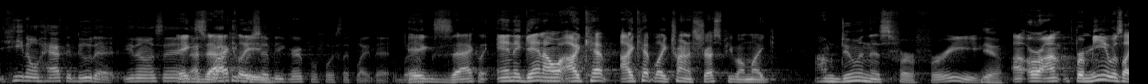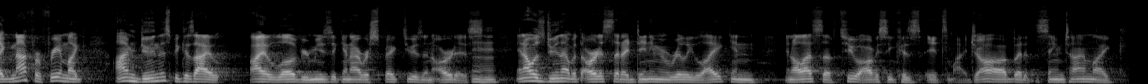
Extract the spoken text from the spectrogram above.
he don't have to do that. You know what I'm saying? That's why Exactly. people should be grateful for stuff like that. But Exactly. And again, I, I kept I kept like trying to stress people. I'm like, I'm doing this for free. Yeah. Uh, or I'm for me, it was like not for free. I'm like, I'm doing this because I I love your music and I respect you as an artist. Mm-hmm. And I was doing that with artists that I didn't even really like and and all that stuff too. Obviously, because it's my job. But at the same time, like,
